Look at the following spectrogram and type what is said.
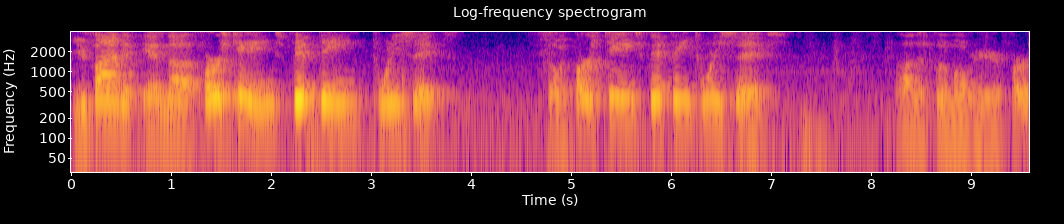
You find it in uh, 1 Kings 15 26. So in 1 Kings 15 26, I'll just put them over here. 1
